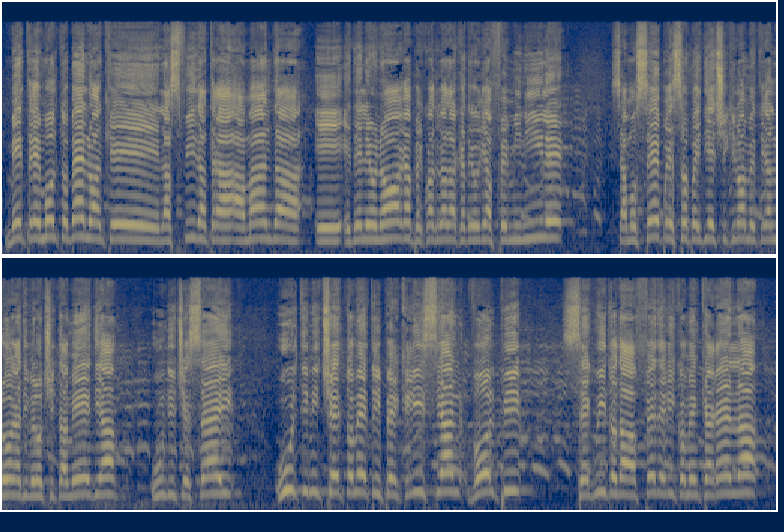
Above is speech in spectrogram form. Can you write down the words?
Mentre è molto bello anche la sfida tra Amanda ed Eleonora per quanto riguarda la categoria femminile siamo sempre sopra i 10 km all'ora di velocità media 11,6 ultimi 100 metri per Christian Volpi seguito da Federico Mencarella.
